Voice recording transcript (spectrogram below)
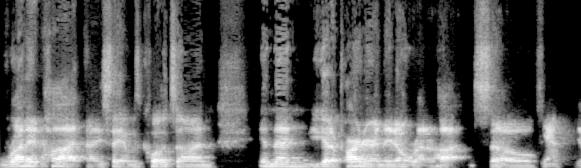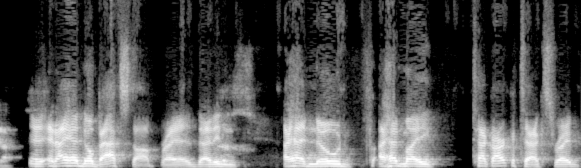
run it hot. I say it with quotes on, and then you get a partner and they don't run it hot. So yeah, yeah. And, and I had no backstop, right? I didn't. I had no. I had my tech architects, right?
